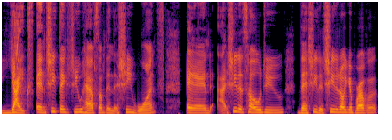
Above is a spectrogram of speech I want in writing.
Yikes. And she thinks you have something that she wants. And I, she'd have told you that she'd have cheated on your brother.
